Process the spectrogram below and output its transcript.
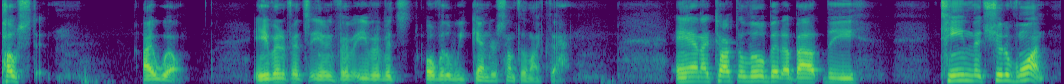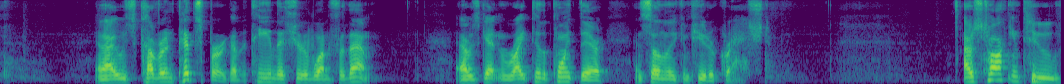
post it. I will, even if it's even if, even if it's over the weekend or something like that. And I talked a little bit about the team that should have won, and I was covering Pittsburgh on the team that should have won for them. And I was getting right to the point there, and suddenly the computer crashed. I was talking to,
